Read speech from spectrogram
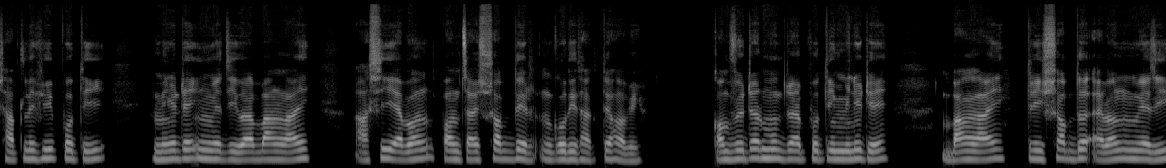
সাতলিপি প্রতি মিনিটে ইংরেজি বা বাংলায় আশি এবং পঞ্চাশ শব্দের গতি থাকতে হবে। কম্পিউটার মুদ্রা প্রতি মিনিটে বাংলায় ত্রিশ শব্দ এবং ইংরেজি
